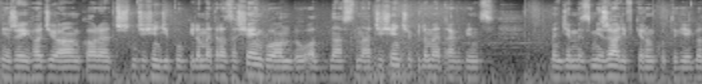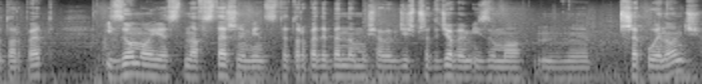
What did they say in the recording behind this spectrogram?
Jeżeli chodzi o Anchorage, 10,5 km zasięgu, on był od nas na 10 km, więc będziemy zmierzali w kierunku tych jego torped. Izumo jest na wstecznym, więc te torpedy będą musiały gdzieś przed dziobem Izumo mm, przepłynąć.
